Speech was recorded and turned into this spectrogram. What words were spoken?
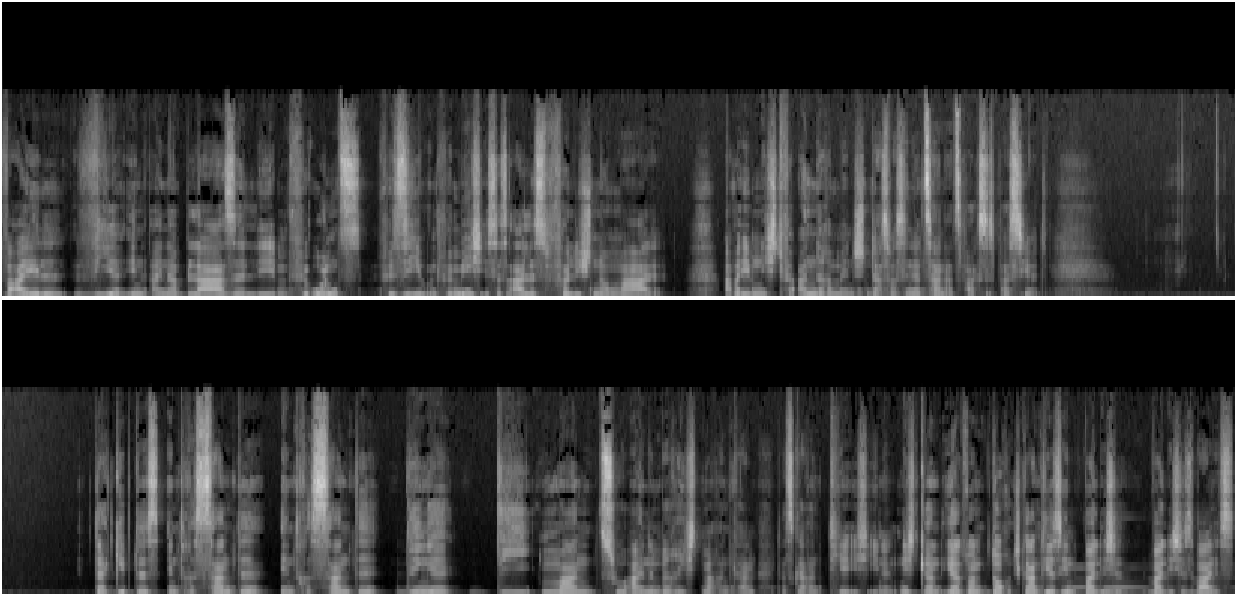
Weil wir in einer Blase leben. Für uns, für Sie und für mich ist das alles völlig normal. Aber eben nicht für andere Menschen, das, was in der Zahnarztpraxis passiert da gibt es interessante, interessante Dinge, die man zu einem Bericht machen kann. Das garantiere ich Ihnen. Nicht ja, sondern doch, ich garantiere es Ihnen, weil ich, weil ich es weiß.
